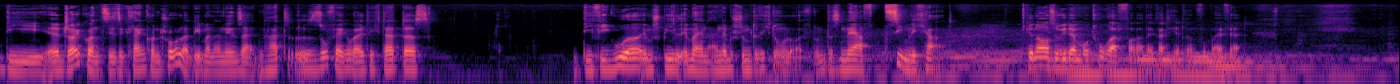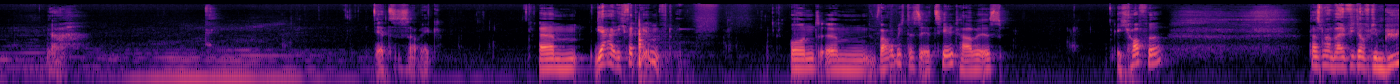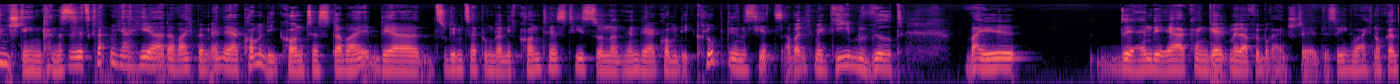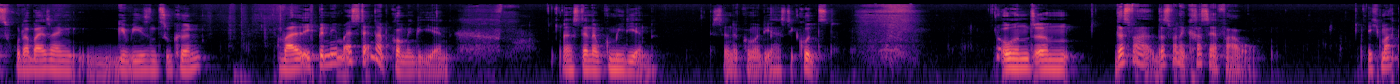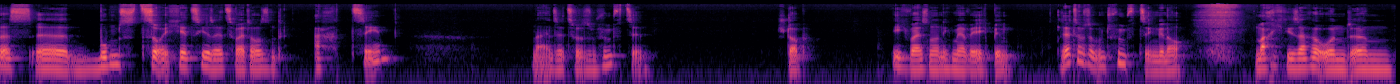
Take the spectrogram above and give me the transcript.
die äh, Joy-Cons, diese kleinen Controller, die man an den Seiten hat, äh, so vergewaltigt hat, dass die Figur im Spiel immer in eine bestimmte Richtung läuft. Und das nervt ziemlich hart. Genauso wie der Motorradfahrer, der gerade hier dran vorbeifährt. Ja. Jetzt ist er weg. Ähm, ja, ich werde geimpft. Und ähm, warum ich das erzählt habe, ist, ich hoffe, dass man bald wieder auf den Bühnen stehen kann. Das ist jetzt knapp ein Jahr her, da war ich beim NDR Comedy Contest dabei, der zu dem Zeitpunkt dann nicht Contest hieß, sondern NDR Comedy Club, den es jetzt aber nicht mehr geben wird, weil der NDR kein Geld mehr dafür bereitstellt. Deswegen war ich noch ganz froh dabei sein gewesen zu können, weil ich bin nebenbei Stand-Up-Comedian. Äh, Stand-Up-Comedian. Stand-Up-Comedy heißt die Kunst. Und ähm, das, war, das war eine krasse Erfahrung. Ich mache das äh, Bums-Zeug jetzt hier seit 2018. Nein, seit 2015. Stopp. Ich weiß noch nicht mehr, wer ich bin. Seit 2015, genau. Mache ich die Sache und ähm,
